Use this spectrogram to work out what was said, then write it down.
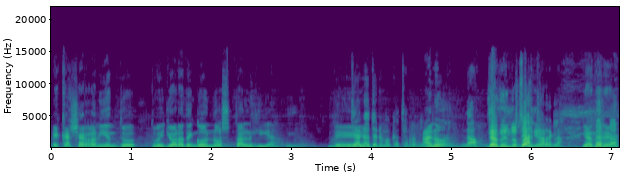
escacharramiento. Tú ves, yo ahora tengo nostalgia de... Ya no tenemos cacharramiento. ¿Ah, no? No. ya no es Ya nostalgia. está arreglado. ya, tene-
